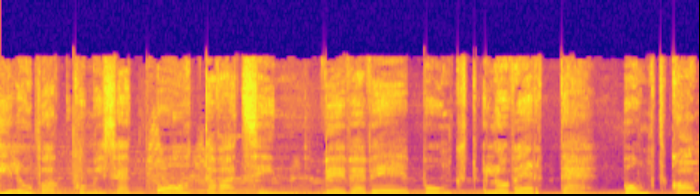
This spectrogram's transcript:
ilupakkumised ootavad sind www.loverte.com.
